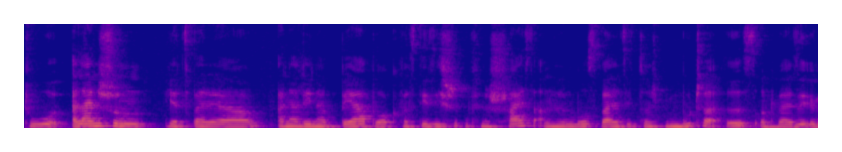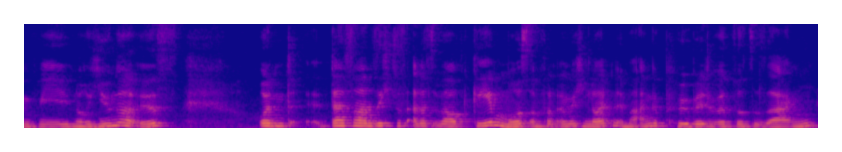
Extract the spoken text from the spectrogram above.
Du, alleine schon jetzt bei der Annalena Baerbock, was die sich für eine Scheiße anhören muss, weil sie zum Beispiel Mutter ist und weil sie irgendwie noch jünger ist. Und dass man sich das alles überhaupt geben muss und von irgendwelchen Leuten immer angepöbelt wird, sozusagen.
